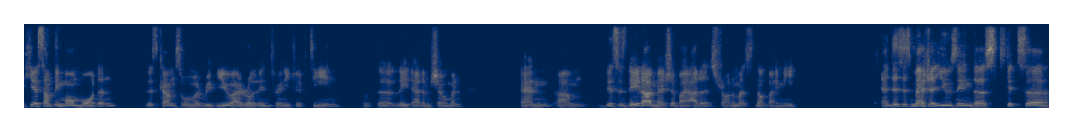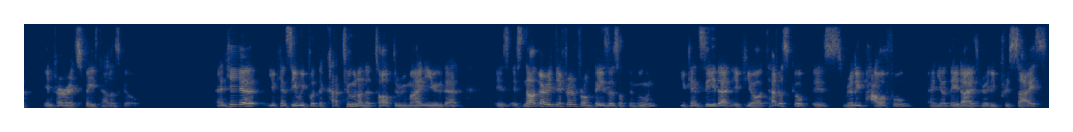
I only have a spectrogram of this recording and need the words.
here's something more modern. This comes from a review I wrote in 2015 with the late Adam Showman. And um, this is data measured by other astronomers, not by me. And this is measured using the Spitzer Infrared Space Telescope. And here you can see we put the cartoon on the top to remind you that it's, it's not very different from phases of the moon. You can see that if your telescope is really powerful and your data is really precise,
